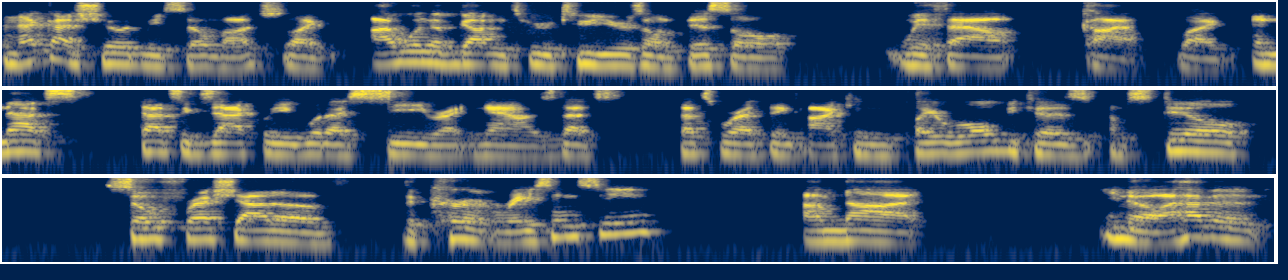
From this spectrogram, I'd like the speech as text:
And that guy showed me so much. Like I wouldn't have gotten through two years on Bissell without Kyle. Like, and that's that's exactly what I see right now. Is that's that's where I think I can play a role because I'm still so fresh out of the current racing scene. I'm not you know, I haven't,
